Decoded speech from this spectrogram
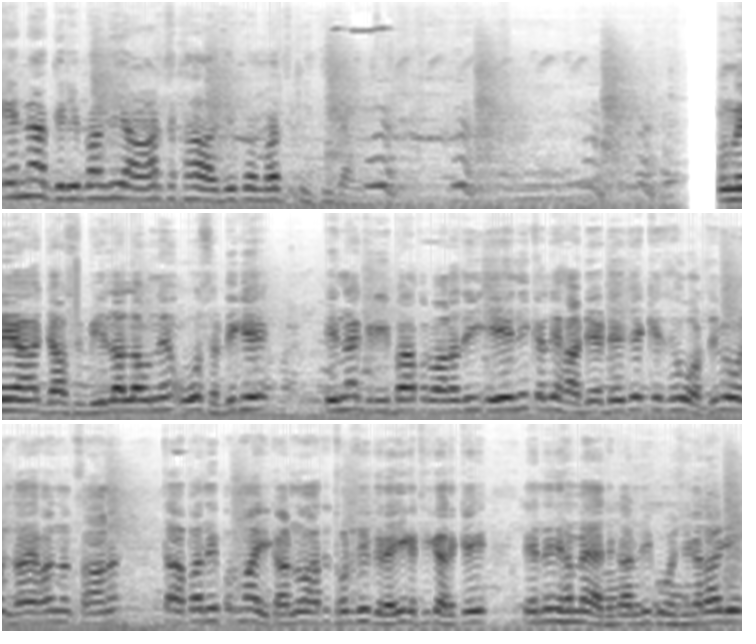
ਇਹਨਾਂ ਗਰੀਬਾਂ ਦੀ ਆਰਥਿਕ ਹਾਲ ਦੀ ਕੋਈ ਮਦਦ ਕੀਤੀ ਜਾਵੇ। ਲਾਉਨੇ ਆ ਜਾਂ ਸਬੀਲਾ ਲਾਉਨੇ ਉਹ ਛੱਡੀਏ ਇਹਨਾਂ ਗਰੀਬਾਂ ਪਰਿਵਾਰਾਂ ਦੀ ਇਹ ਨਹੀਂ ਇਕੱਲੇ ਸਾਡੇ ਅੱਡੇ 'ਚ ਕਿਸੇ ਹੋਰ ਦੇ ਵੀ ਹੋ ਜਾਂਦਾ ਹੈ ਨੁਕਸਾਨ। ਤਾਂ ਆਪਾਂ ਨੇ ਭਰਮਾਈ ਕਰਨ ਵਾਸਤੇ ਥੋੜੀ ਜਿਹੀ ਗਰਾਈ ਇਕੱਠੀ ਕਰਕੇ ਇਹਨਾਂ ਦੀ ਹਮਾਇਤ ਕਰਨ ਦੀ ਕੋਸ਼ਿਸ਼ ਕਰਾਂਗੇ।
